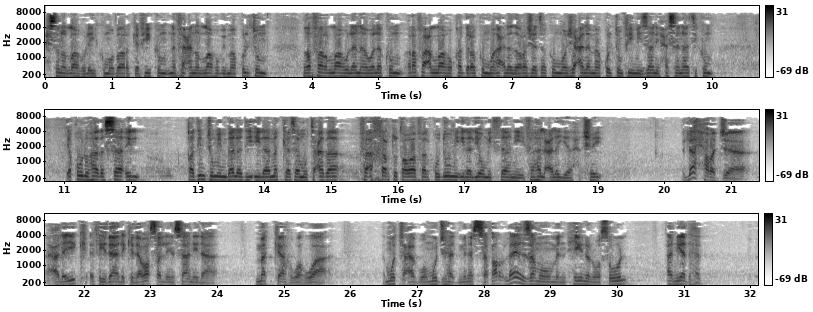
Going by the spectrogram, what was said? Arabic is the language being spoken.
أحسن الله إليكم وبارك فيكم. نفعنا الله بما قلتم. غفر الله لنا ولكم. رفع الله قدركم وأعلى درجتكم وجعل ما قلتم في ميزان حسناتكم. يقول هذا السائل قدمت من بلدي إلى مكة متعبا فأخرت طواف القدوم إلى اليوم الثاني فهل علي شيء؟ لا حرج عليك في ذلك إذا وصل الإنسان إلى مكة وهو متعب ومجهد من السفر لا يلزمه من حين الوصول أن يذهب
